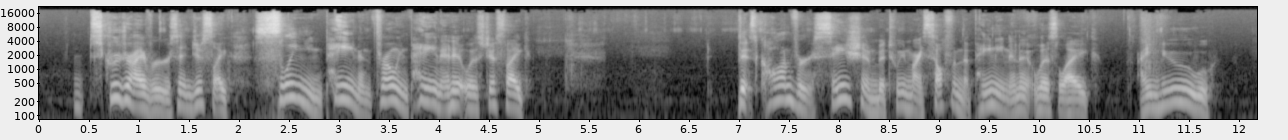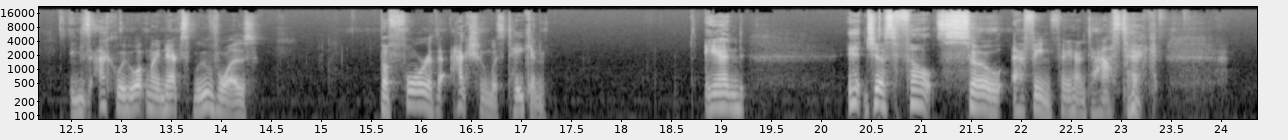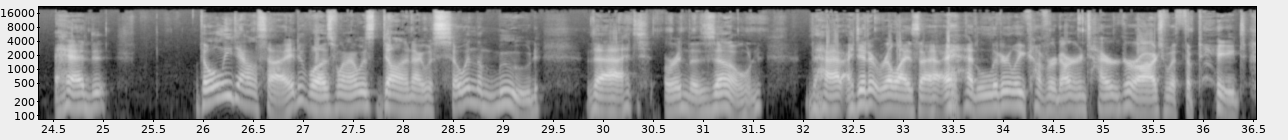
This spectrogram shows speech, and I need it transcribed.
screwdrivers and just like slinging paint and throwing paint. And it was just like this conversation between myself and the painting, and it was like I knew exactly what my next move was before the action was taken. And it just felt so effing fantastic. And the only downside was when I was done, I was so in the mood that, or in the zone, that I didn't realize that I had literally covered our entire garage with the paint.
